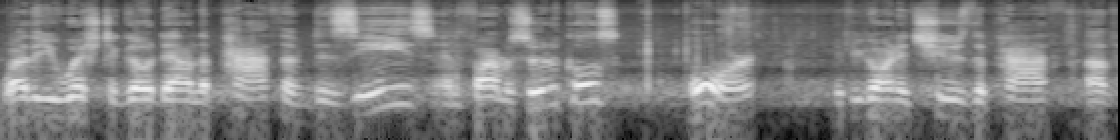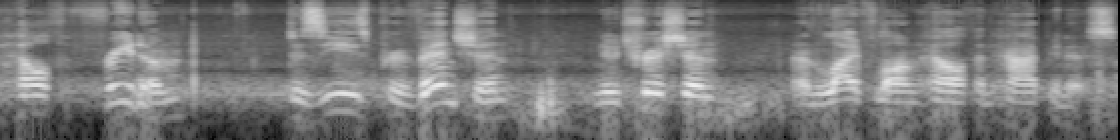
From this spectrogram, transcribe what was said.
whether you wish to go down the path of disease and pharmaceuticals, or if you're going to choose the path of health freedom, disease prevention, nutrition, and lifelong health and happiness.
